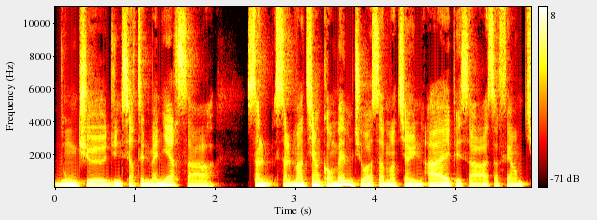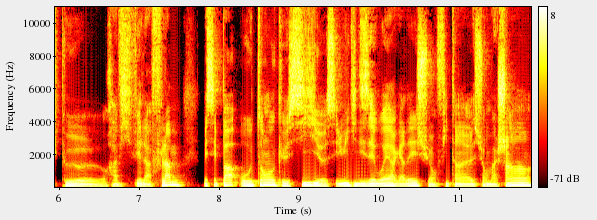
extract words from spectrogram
Donc, euh, d'une certaine manière, ça, ça, le maintient quand même, tu vois. Ça maintient une hype et ça, ça fait un petit peu euh, raviver la flamme. Mais c'est pas autant que si euh, c'est lui qui disait, ouais, regardez, je suis en fit sur machin,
